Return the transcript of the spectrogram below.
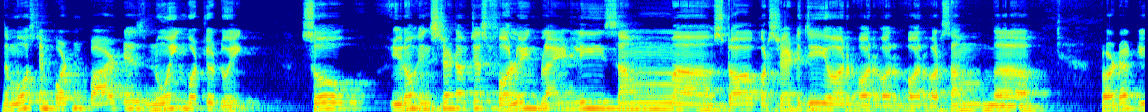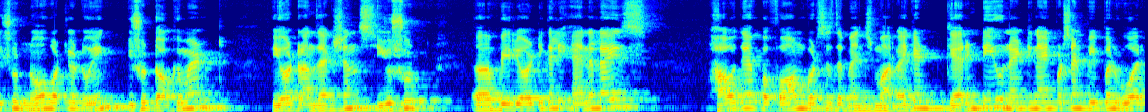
the most important part is knowing what you're doing. So, you know, instead of just following blindly some uh, stock or strategy or, or, or, or, or some uh, product, you should know what you're doing. You should document your transactions. You should uh, periodically analyze how they have performed versus the benchmark. I can guarantee you 99% people who are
